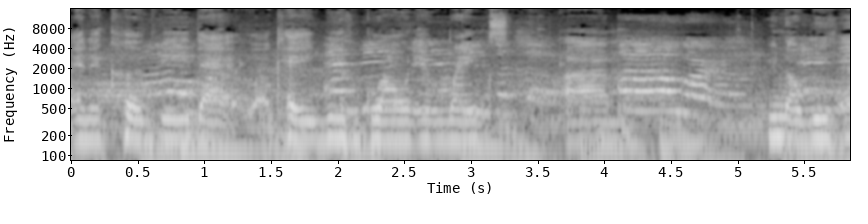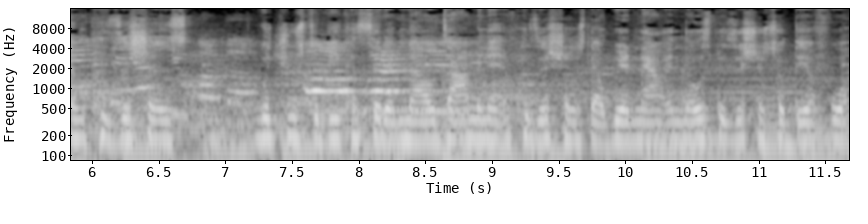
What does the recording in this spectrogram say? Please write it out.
And it could be that okay we've grown in ranks um, you know, we've in positions which used to be considered male dominant positions that we're now in those positions. So therefore,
